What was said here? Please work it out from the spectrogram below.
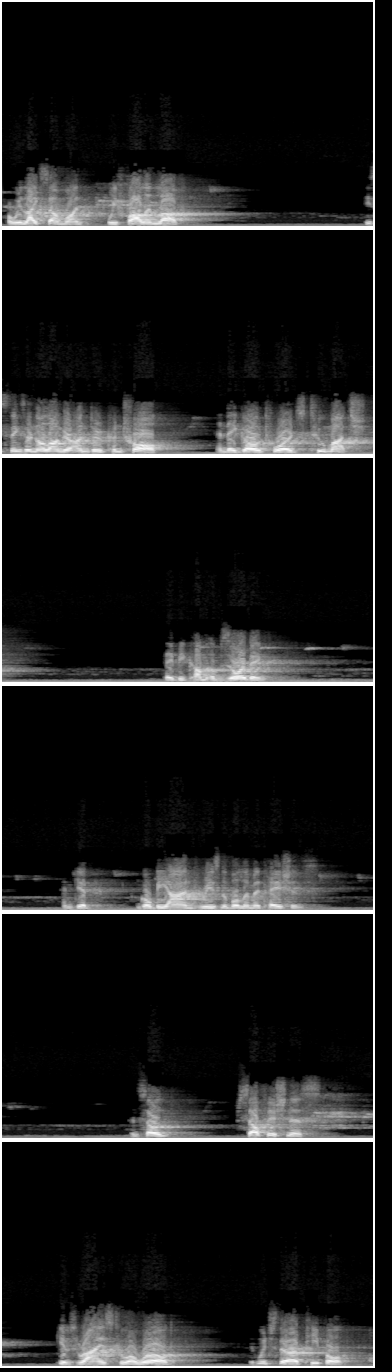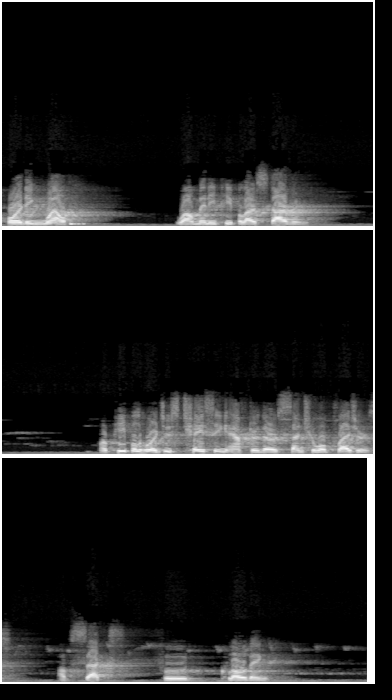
Or we like someone, we fall in love. These things are no longer under control, and they go towards too much. They become absorbing and get go beyond reasonable limitations. And so selfishness gives rise to a world in which there are people hoarding wealth while many people are starving. Or people who are just chasing after their sensual pleasures of sex, food, clothing,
